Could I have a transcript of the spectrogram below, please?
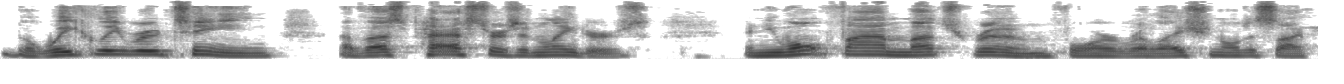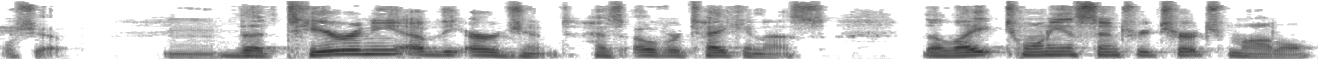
the weekly routine of us pastors and leaders, and you won't find much room for relational discipleship. Mm, The tyranny of the urgent has overtaken us. The late 20th century church model,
